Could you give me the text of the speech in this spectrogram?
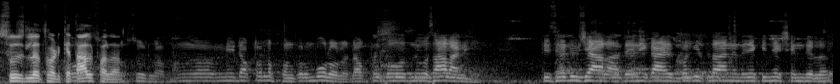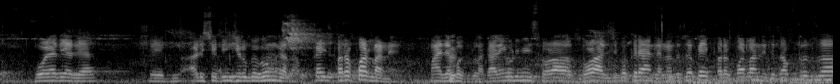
सुजलं थोडक्यात अल्फा झाला. सुटलं मग मी डॉक्टरला फोन करून बोलवलं. डॉक्टर दोन दिवस आला नाही. तिसऱ्या दिवशी आला. त्याने काय बघितलं आणि एक इंजेक्शन दिलं. गोळ्या दिल्या ते अडीचशे तीनशे रुपये घेऊन गेला. काहीच फरक पडला नाही माझ्या बकरीला. कारण एवढी मी सोळा सोळा हजारची बकरी आणल्यानंतर जर काही फरक पडला नाही. तर डॉक्टरचा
